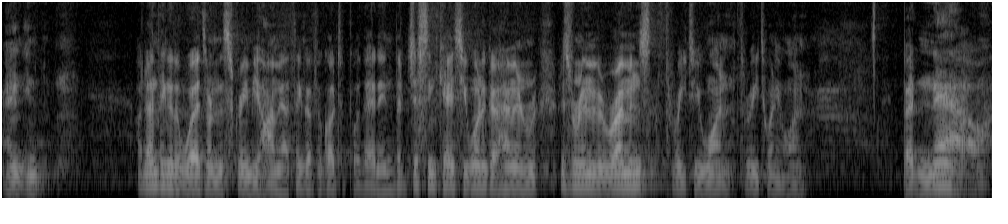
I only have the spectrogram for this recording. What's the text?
And in, I don't think the words are on the screen behind me. I think I forgot to put that in. But just in case you want to go home and re- just remember Romans 3:21, 3:21. But now,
